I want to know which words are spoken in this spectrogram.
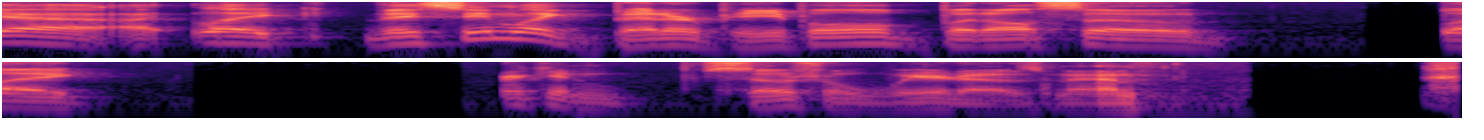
Yeah, I, like they seem like better people, but also like freaking social weirdos, man.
